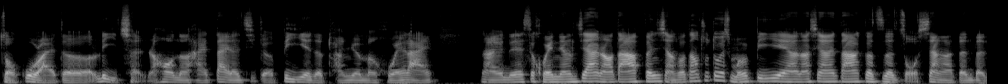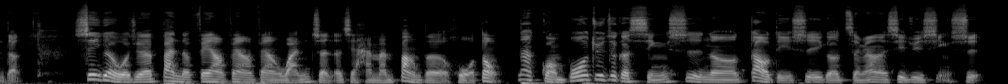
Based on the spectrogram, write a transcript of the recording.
走过来的历程，然后呢，还带了几个毕业的团员们回来，那有些是回娘家，然后大家分享说当初都为什么会毕业啊？那现在大家各自的走向啊，等等的，是一个我觉得办的非常非常非常完整，而且还蛮棒的活动。那广播剧这个形式呢，到底是一个怎么样的戏剧形式？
